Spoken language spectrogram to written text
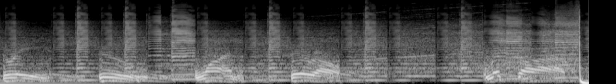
Three, two, one, zero. Liftoff.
